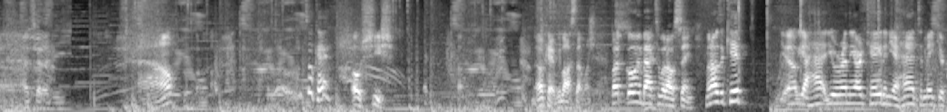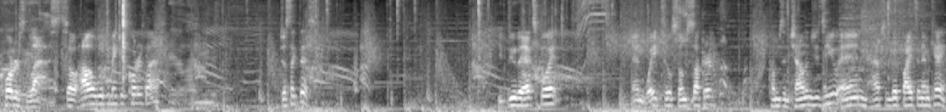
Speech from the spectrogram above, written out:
Uh, I gotta... It's okay. Oh, sheesh. Okay, we lost that one. But going back to what I was saying. When I was a kid, you know, you had you were in the arcade and you had to make your quarters last. So how would you make your quarters last? Just like this. You do the exploit, and wait till some sucker comes and challenges you and have some good fights in MK.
